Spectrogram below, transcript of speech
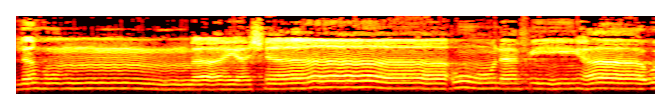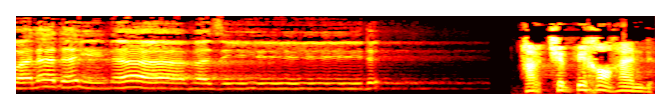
لهم ما ولدينا مزید هرچه بخواهند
